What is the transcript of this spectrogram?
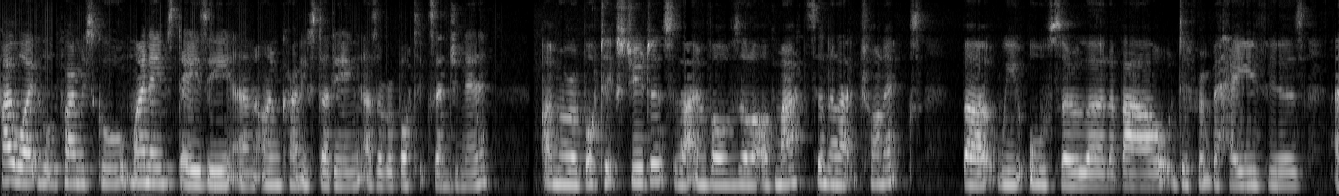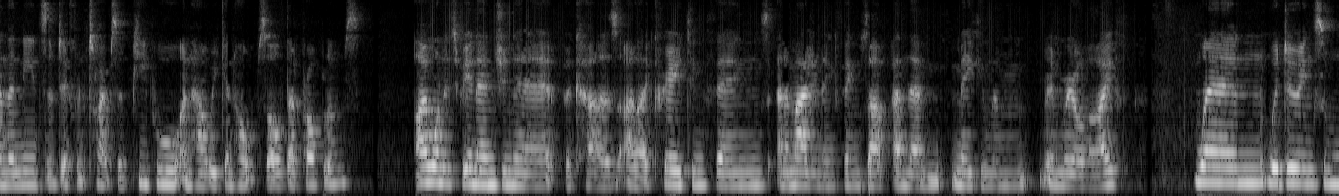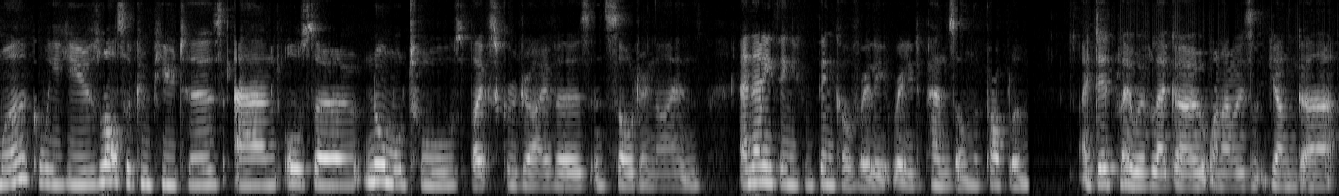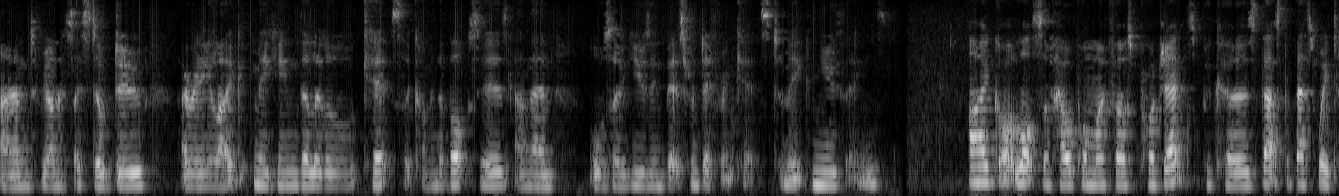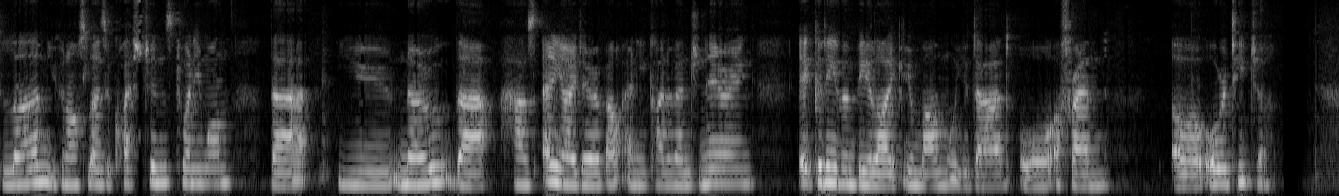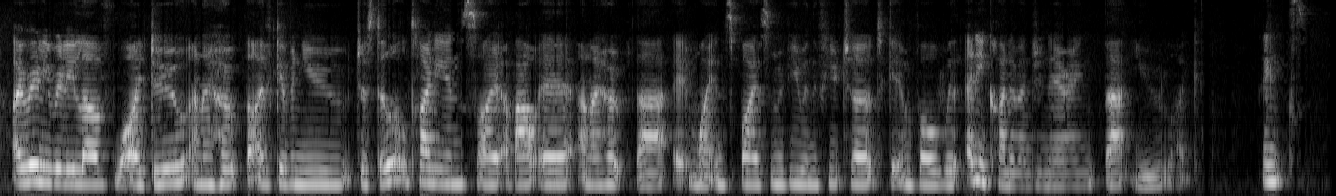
Hi Whitehall Primary School, my name's Daisy and I'm currently studying as a robotics engineer. I'm a robotics student so that involves a lot of maths and electronics but we also learn about different behaviours and the needs of different types of people and how we can help solve their problems. I wanted to be an engineer because I like creating things and imagining things up and then making them in real life. When we're doing some work, we use lots of computers and also normal tools like screwdrivers and soldering irons and anything you can think of really, it really depends on the problem. I did play with Lego when I was younger and to be honest I still do. I really like making the little kits that come in the boxes and then also using bits from different kits to make new things. I got lots of help on my first projects because that's the best way to learn. You can ask loads of questions to anyone that you know that has any idea about any kind of engineering. It could even be like your mum or your dad or a friend or, or a teacher. I really, really love what I do and I hope that I've given you just a little tiny insight about it and I hope that it might inspire some of you in the future to get involved with any kind of engineering that you like. Thanks.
